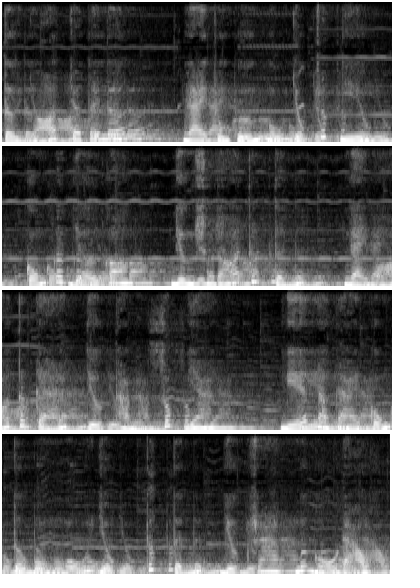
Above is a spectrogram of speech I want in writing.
Từ nhỏ cho tới lớn Ngài thụ hưởng ngũ dục rất nhiều, Cũng có vợ con, Nhưng sau đó thức tỉnh, Ngài bỏ tất cả dược thành xuất gia. Nghĩa là Ngài cũng từ bùn ngũ dục, thức tỉnh, dược ra mới ngộ đạo.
